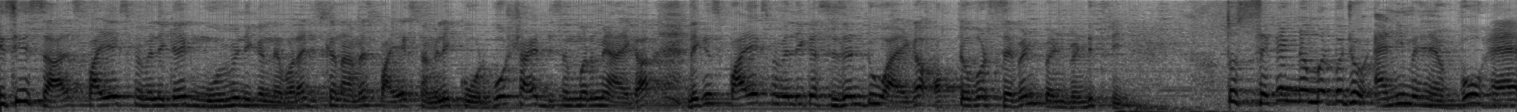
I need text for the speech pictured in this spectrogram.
इसी साल स्पाई एक्स फैमिली का एक मूवी भी निकलने वाला है, जिसका नाम है स्पाई एक्स फैमिली कोड वो शायद दिसंबर में आएगा, लेकिन स्पाई एक्स फैमिली का सीज़न टू आएगा अक्टूबर सेवन ट्वेंटी तो सेकेंड नंबर पर जो एनिमे है, वो है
